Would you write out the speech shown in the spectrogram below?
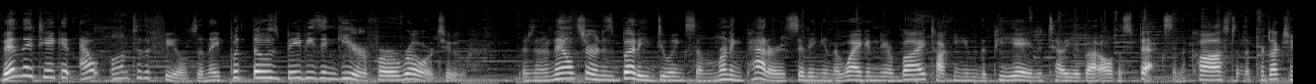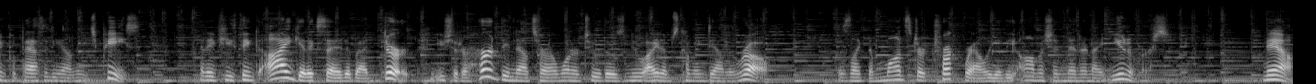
Then they take it out onto the fields and they put those babies in gear for a row or two. There's an announcer and his buddy doing some running patterns sitting in the wagon nearby talking into the PA to tell you about all the specs and the cost and the production capacity on each piece. And if you think I get excited about dirt, you should have heard the announcer on one or two of those new items coming down the row. It was like the monster truck rally of the Amish and Mennonite universe. Now,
